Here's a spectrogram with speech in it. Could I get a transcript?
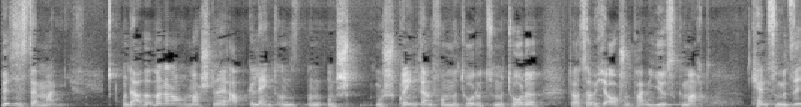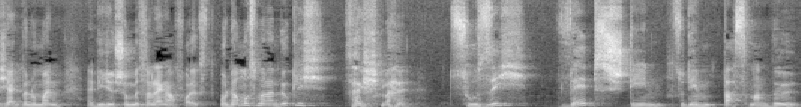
bis es dann mal lief. Und da wird man dann auch immer schnell abgelenkt und, und, und springt dann von Methode zu Methode. Dazu habe ich auch schon ein paar Videos gemacht. Kennst du mit Sicherheit, wenn du meinen Videos schon ein bisschen länger folgst. Und da muss man dann wirklich, sag ich mal, zu sich selbst stehen, zu dem, was man will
